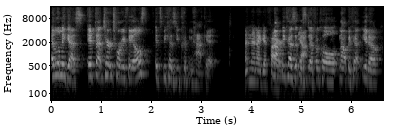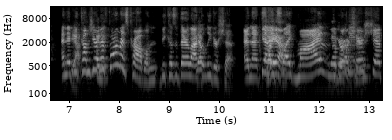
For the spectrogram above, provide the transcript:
And let me guess if that territory fails, it's because you couldn't hack it and then I get fired. Not because it yeah. was difficult, not because you know. And it yeah. becomes your and performance it, problem because of their lack yep. of leadership. And that's yeah, like, yeah. like my no your direction. leadership,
